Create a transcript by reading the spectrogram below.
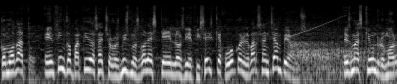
Como dato, en cinco partidos ha hecho los mismos goles que en los 16 que jugó con el Barça en Champions. Es más que un rumor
